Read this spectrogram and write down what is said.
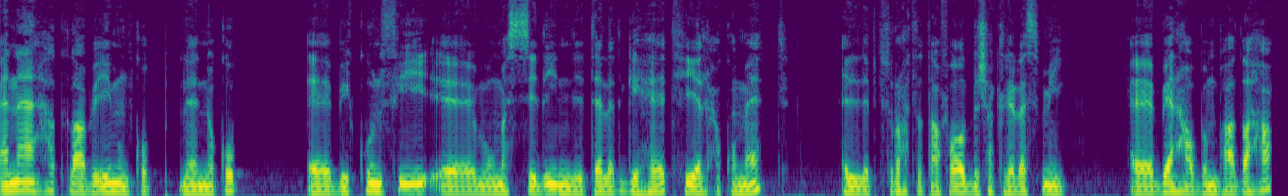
أنا هطلع بإيه من COP؟ لأن COP بيكون في ممثلين لثلاث جهات هي الحكومات اللي بتروح تتفاوض بشكل رسمي بينها وبين بعضها.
